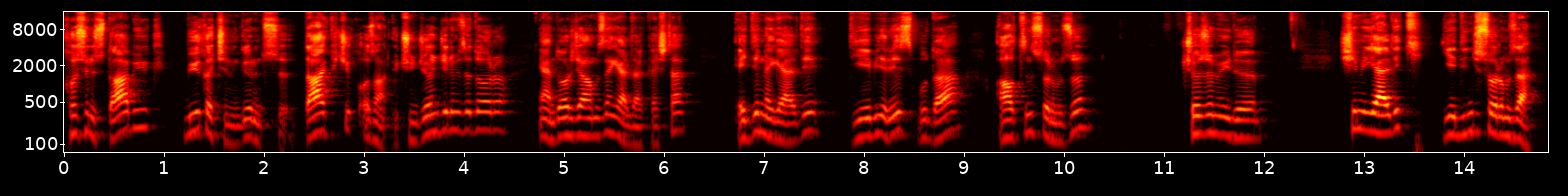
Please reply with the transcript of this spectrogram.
kosinüsü daha büyük. Büyük açının görüntüsü daha küçük. O zaman üçüncü öncülümüze doğru. Yani doğru cevabımız ne geldi arkadaşlar? Edirne geldi diyebiliriz. Bu da altın sorumuzun çözümüydü. Şimdi geldik 7. sorumuza.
